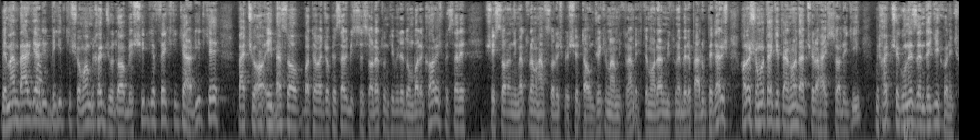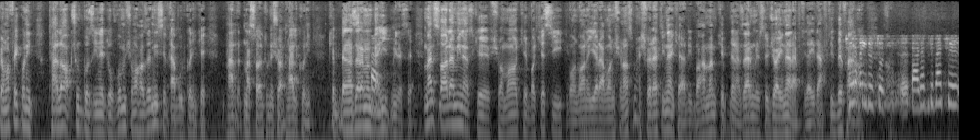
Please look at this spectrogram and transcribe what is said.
به من برگردید بگید که شما می‌خواید جدا بشید یه فکری کردید که بچه ها ای بسا با توجه پسر 20 سالتون که میره دنبال کارش پسر 6 سال نیمتون هم 7 سالش بشه تا اونجایی که من می‌تونم احتمالاً می‌تونه بره پلو پدرش. حالا شما تا که تنها در 48 سالگی می‌خواید چگونه زندگی کنید؟ شما فکر کنید طلاق شد گزینه دومی شما حاضر نیستید قبول کنید که هر مسائلتون رو حل کنید که به نظر من بعید می‌رسه. من سوالم این است که شما که با کسی به عنوان یه روانشناس مشورتی نکردید با هم, هم که به نظر می‌رسه جایی نرفتید ای رفتید بفرمایید. بعد از بچه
